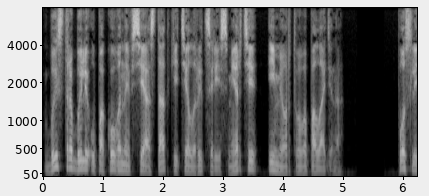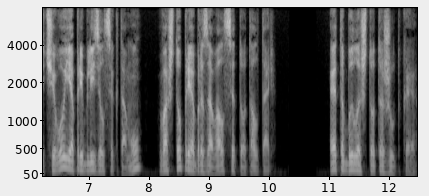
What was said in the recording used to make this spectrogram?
Быстро были упакованы все остатки тел рыцарей смерти и мертвого паладина. После чего я приблизился к тому, во что преобразовался тот алтарь. Это было что-то жуткое.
